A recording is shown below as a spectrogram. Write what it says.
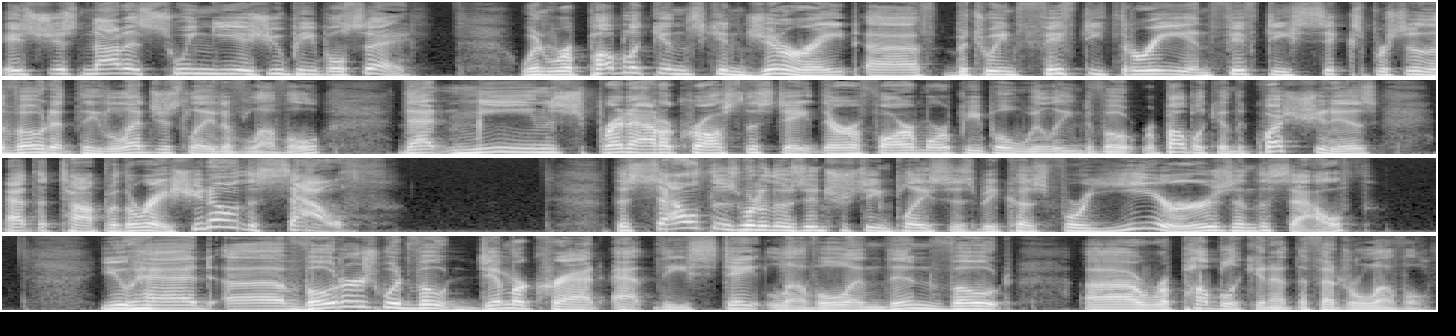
It's just not as swingy as you people say when Republicans can generate uh, between 53 and 56 percent of the vote at the legislative level, that means spread out across the state, there are far more people willing to vote Republican. The question is at the top of the race. You know, the South. The South is one of those interesting places because for years in the South, you had uh, voters would vote Democrat at the state level and then vote uh, Republican at the federal level.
